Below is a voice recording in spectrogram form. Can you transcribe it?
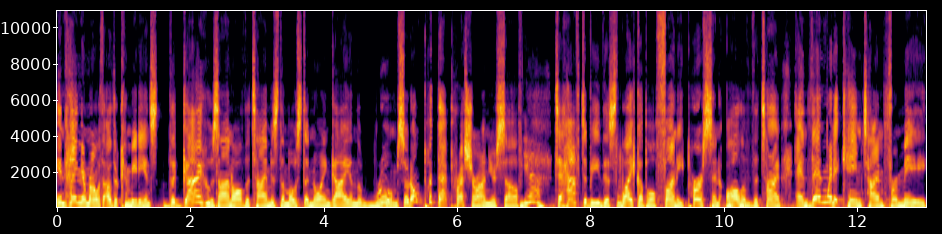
in hanging around with other comedians, the guy who's on all the time is the most annoying guy in the room. So don't put that pressure on yourself Yeah. to have to be this likable, funny person all of the time. And then when it came time for me,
